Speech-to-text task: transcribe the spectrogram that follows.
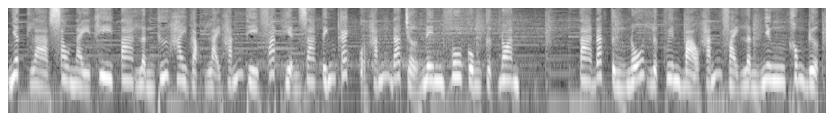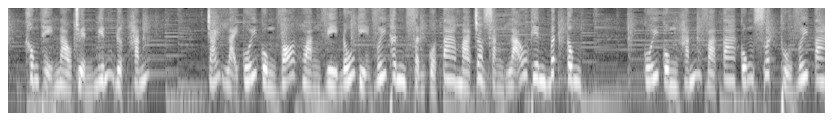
Nhất là sau này khi ta lần thứ hai gặp lại hắn thì phát hiện ra tính cách của hắn đã trở nên vô cùng cực đoan. Ta đã từng nỗ lực khuyên bảo hắn vài lần nhưng không được, không thể nào chuyển biến được hắn. Trái lại cuối cùng võ hoàng vì đố kỵ với thân phận của ta mà cho rằng lão thiên bất công. Cuối cùng hắn và ta cũng xuất thủ với ta.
